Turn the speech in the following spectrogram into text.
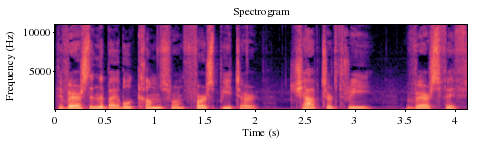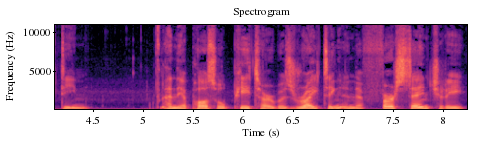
The verse in the Bible comes from 1 Peter chapter 3 verse 15. And the apostle Peter was writing in the first century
